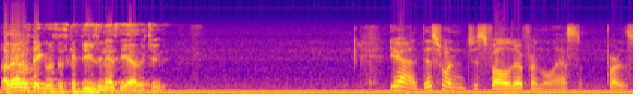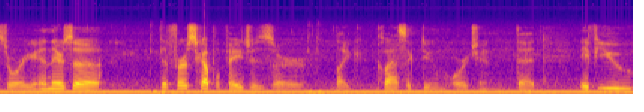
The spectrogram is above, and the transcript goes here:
Although I don't think it was as confusing as the other two. Yeah, this one just followed up from the last part of the story, and there's a the first couple pages are like classic Doom origin. That if you,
